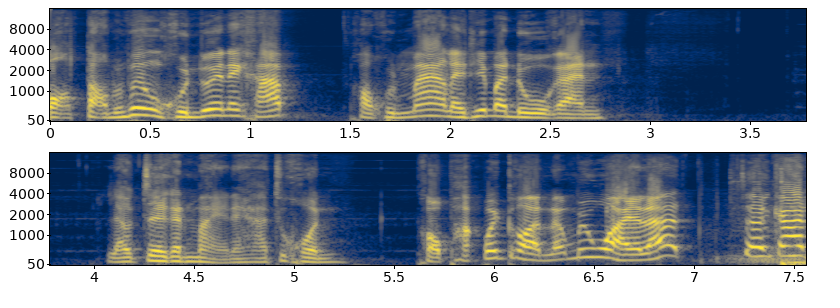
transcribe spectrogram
บอกต่อเพื่อนๆของคุณด้วยนะครับ ขอบคุณมากเลยที่มาดูกัน แล้วเจอกันใหม่นะฮะทุกคนขอพักไว้ก่อนนะไม่ไหวแล้ว เจอกัน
